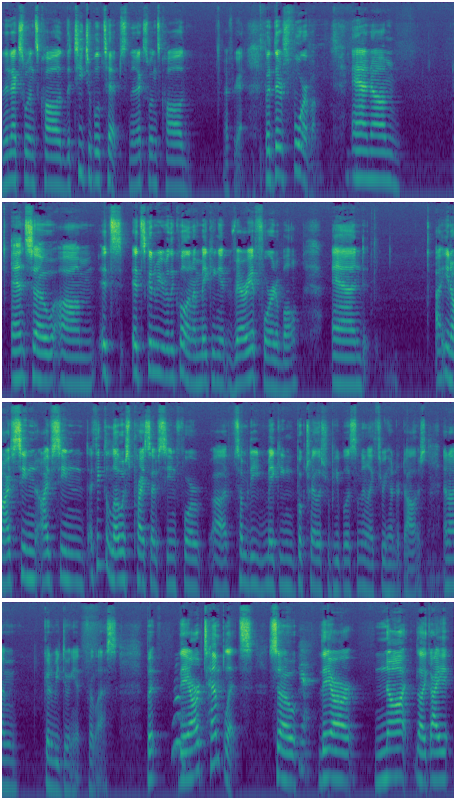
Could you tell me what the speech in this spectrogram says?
and the next one's called the Teachable Tips, and the next one's called I forget, but there's four of them, and um, and so um, it's it's going to be really cool, and I'm making it very affordable, and uh, you know I've seen I've seen I think the lowest price I've seen for uh, somebody making book trailers for people is something like three hundred dollars, and I'm going to be doing it for less, but they are templates, so Yeah. they are not like I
